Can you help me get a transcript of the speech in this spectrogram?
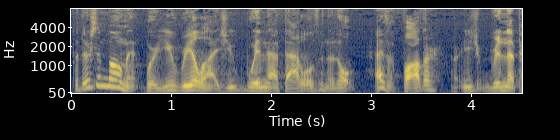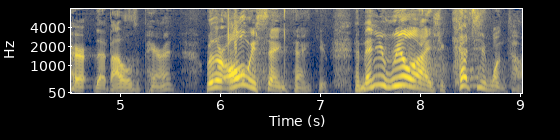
But there's a moment where you realize you win that battle as an adult, as a father, you win that, par- that battle as a parent, where they're always saying thank you. And then you realize, you catch it one time,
